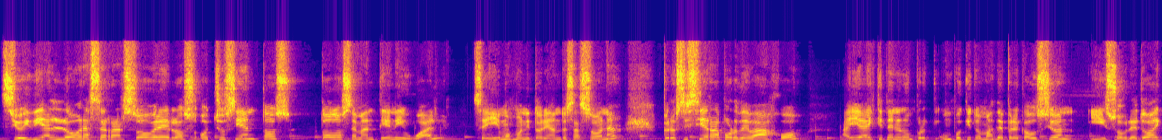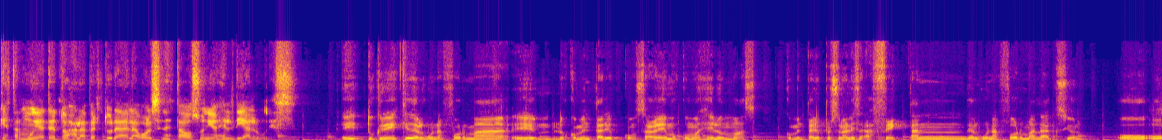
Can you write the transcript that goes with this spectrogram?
Si hoy día logra cerrar sobre los 800, todo se mantiene igual. Seguimos monitoreando esa zona, pero si cierra por debajo, ahí hay que tener un, un, poquito más de precaución y sobre todo hay que estar muy atentos a la apertura de la bolsa en Estados Unidos el día lunes. Eh, ¿Tú crees que de alguna forma eh, los comentarios, como sabemos cómo es Elon Musk, comentarios personales afectan de alguna forma la acción? ¿O,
